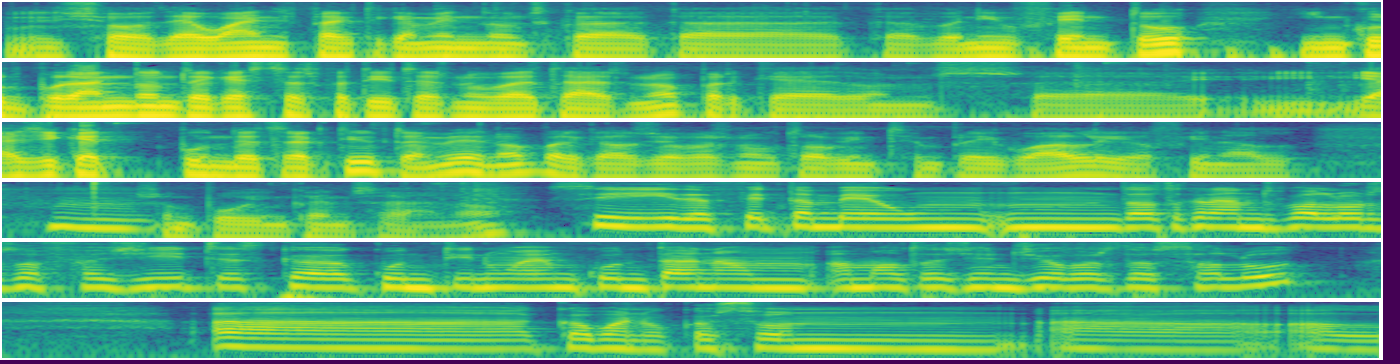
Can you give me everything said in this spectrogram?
això 10 anys pràcticament doncs, que, que, que veniu fent-ho incorporant doncs aquestes petites novetats no? perquè doncs uh, hi hagi aquest punt d'atractiu també no? perquè els joves no ho trobin sempre igual i al final mm. se'n puguin cansar no? Sí, i de fet també un, un dels grans valors afegits és que continuem comptant amb, amb els agents joves de salut Uh, que, bueno, que són uh, el,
